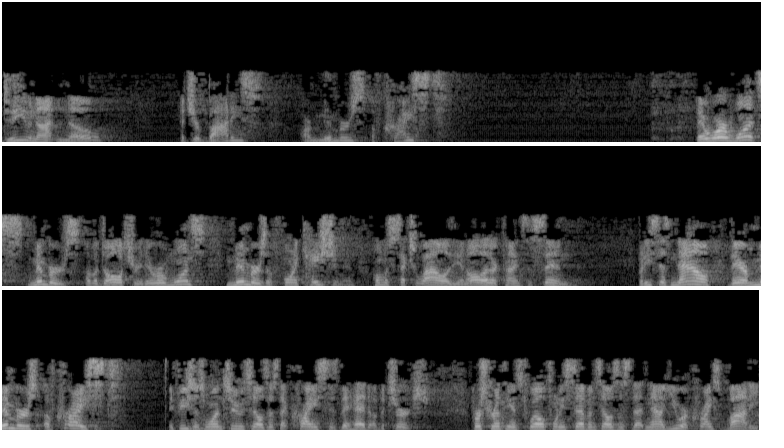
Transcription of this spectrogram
Do you not know that your bodies are members of Christ? There were once members of adultery. There were once members of fornication and homosexuality and all other kinds of sin. But he says now they are members of Christ. Ephesians 1 2 tells us that Christ is the head of the church. 1 Corinthians 12 27 tells us that now you are Christ's body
